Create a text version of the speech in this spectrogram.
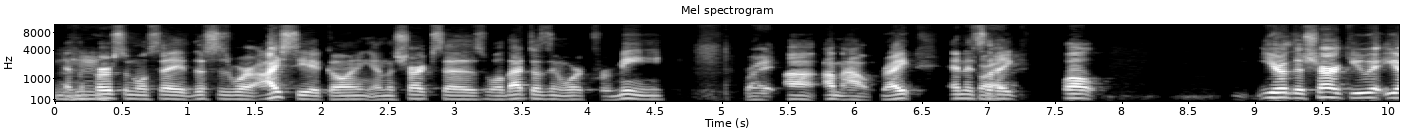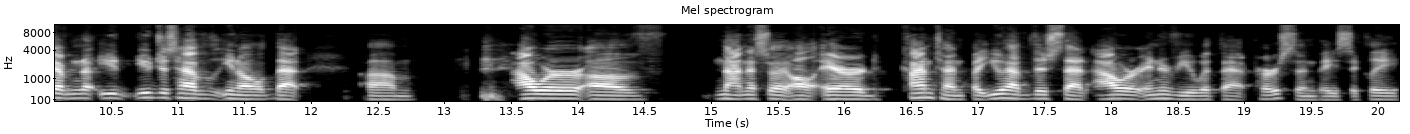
And mm-hmm. the person will say this is where I see it going. And the shark says well that doesn't work for me. Right. Uh, I'm out right? And it's right. like well you're the shark. You you have no you you just have you know that um hour of not necessarily all aired content but you have this that hour interview with that person basically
